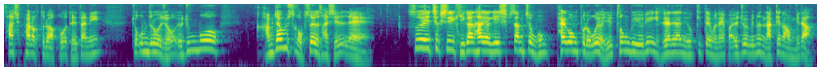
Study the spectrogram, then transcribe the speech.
48억 들어왔고 대단히 조금 들어오죠. 요즘 뭐 감잡을 수가 없어요, 사실. 네. 수혜 측시 기간 하격이 13.80%고요. 유통 비율이 대단히 높기 때문에 발주비는 낮게 나옵니다.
